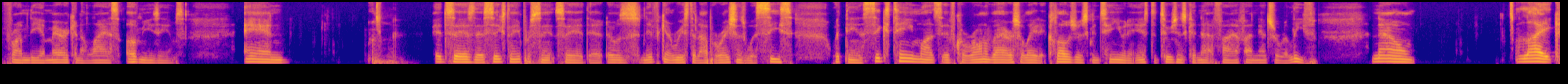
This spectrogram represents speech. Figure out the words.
from the American Alliance of Museums. And it says that 16% said that there was a significant risk that operations would cease within 16 months if coronavirus related closures continue and institutions could not find financial relief. Now, like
